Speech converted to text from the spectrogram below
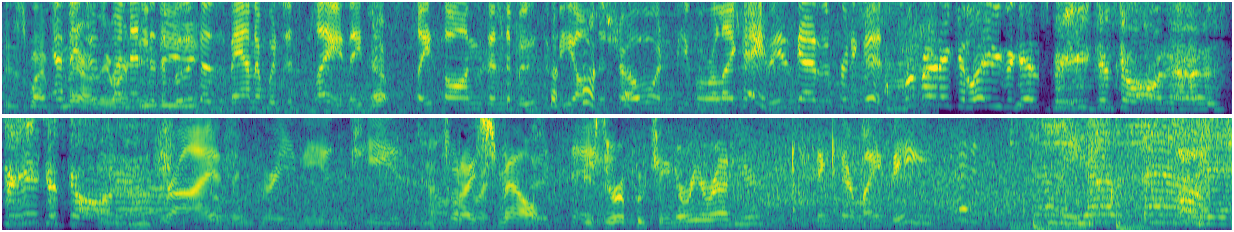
they just went Yeah, from they there. just they went were into the booth as a band and would just play. They'd just Yep. play songs in the booth and be on the show, and people were like, "Hey, these guys are pretty good." We're Barenaked Ladies against Speaker's Corner, Speaker's Corner. Fries and gravy and cheese and That's what I smell. Is there a things. poutinerie around here? I think there might be. Tell me all about it. Oh.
